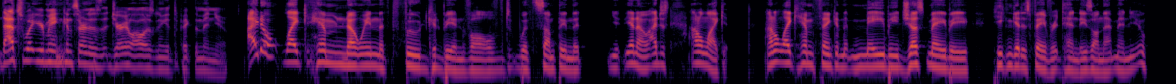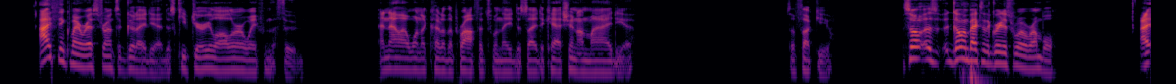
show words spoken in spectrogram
That's what your main concern is that Jerry Lawler is going to get to pick the menu. I don't like him knowing that food could be involved with something that you, you know. I just I don't like it. I don't like him thinking that maybe, just maybe, he can get his favorite tendies on that menu. I think my restaurant's a good idea. Just keep Jerry Lawler away from the food. And now I want to cut of the profits when they decide to cash in on my idea. So fuck you. So as, going back to the Greatest Royal Rumble, I,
